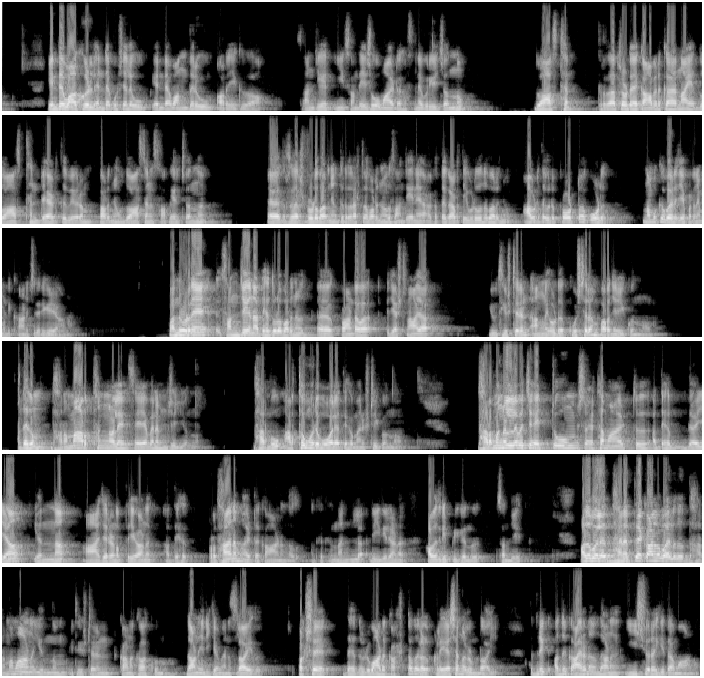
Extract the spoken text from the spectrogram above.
എന്റെ വാക്കുകൾ എന്റെ കുശലവും എന്റെ വന്ദനവും അറിയിക്കുക. സഞ്ജയൻ ഈ സന്ദേശവുമായിട്ട് ഹസ്തനപുരിയിൽ ചെന്നു. ദ്വാസ്ഥൻ ധൃതരാഷ്ട്രയുടെ കാവൽക്കാരനായ ദ്വാസ്ഥന്റെ അടുത്ത് വിവരം പറഞ്ഞു. ദ്വാസ്ഥൻ സഭയിൽ ചെന്ന് ധൃതരാഷ്ട്രയോട് പറഞ്ഞു. ധൃതരാഷ്ട്ര പറഞ്ഞു സഞ്ജയനെ അകത്ത് കടത്തി വിടുമെന്ന് പറഞ്ഞു. അവിടുത്തെ ഒരു പ്രോട്ടോകോൾ നമുക്ക് പരിചയപ്പെടാൻ വേണ്ടി കാണിച്ചു തരികയാണ്. വന്ന ഉടനെ സഞ്ജയൻ അദ്ദേഹത്തോട് പറഞ്ഞു പാണ്ഡവ ജ്യേഷ്ഠനായ യുധിഷ്ഠിരൻ അങ്ങയോട് കുശലം പറഞ്ഞിരിക്കുന്നു. അദ്ദേഹം ധർമാർത്ഥങ്ങളെ സേവനം ചെയ്യുന്നു. ധർമ്മവും അർത്ഥവും ഒരുപോലെ അദ്ദേഹം അനുഷ്ഠിക്കുന്നു. ധർമ്മങ്ങളിൽ വെച്ച് ഏറ്റവും ശ്രേഷ്ഠമായിട്ട് അദ്ദേഹം ദയ എന്ന ആചരണത്തെയാണ് അദ്ദേഹം പ്രധാനമായിട്ട് കാണുന്നത്. അദ്ദേഹത്തെ നല്ല രീതിയിലാണ് അവതരിപ്പിക്കുന്നത് സഞ്ജയൻ. അതുപോലെ ധനത്തെക്കാൾ വലുത് ധർമ്മമാണ് എന്നും യുധിഷ്ഠിരൻ കണക്കാക്കുന്നു. ഇതാണ് എനിക്ക് മനസ്സിലായത്. പക്ഷേ അദ്ദേഹത്തിന് ഒരുപാട് കഷ്ടതകൾ ക്ലേശങ്ങൾ ഉണ്ടായി അതിന് അത് കാരണം എന്താണ്? ഈശ്വരഹിതമാണ്.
